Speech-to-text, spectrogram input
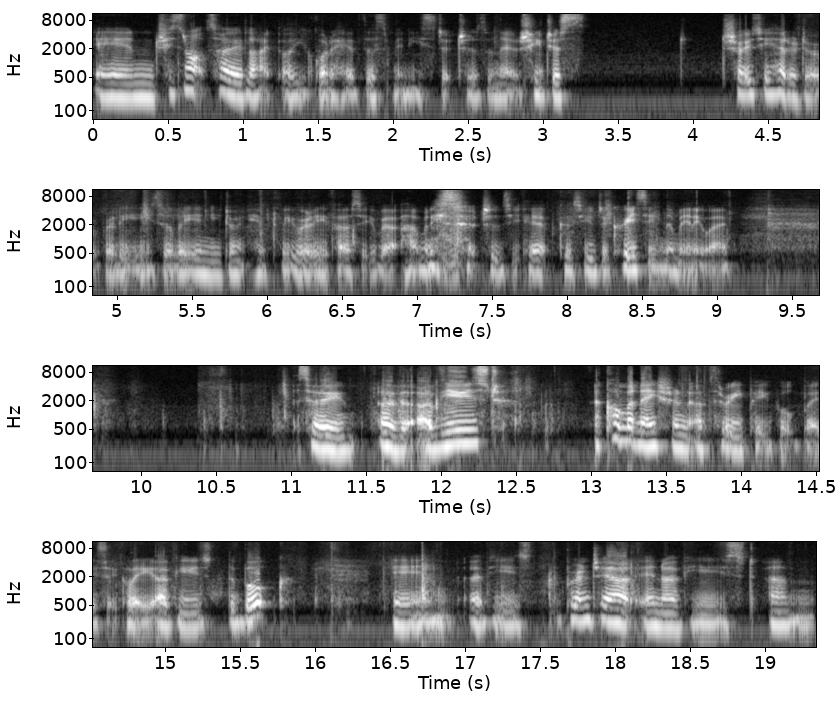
and she's not so like oh you've got to have this many stitches and that she just shows you how to do it really easily and you don't have to be really fussy about how many stitches you have because you're decreasing them anyway so I've, I've used a combination of three people basically I've used the book and I've used the printout and I've used um,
